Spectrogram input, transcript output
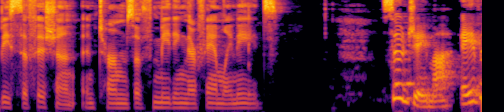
be sufficient in terms of meeting their family needs? So, Jema, Ava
